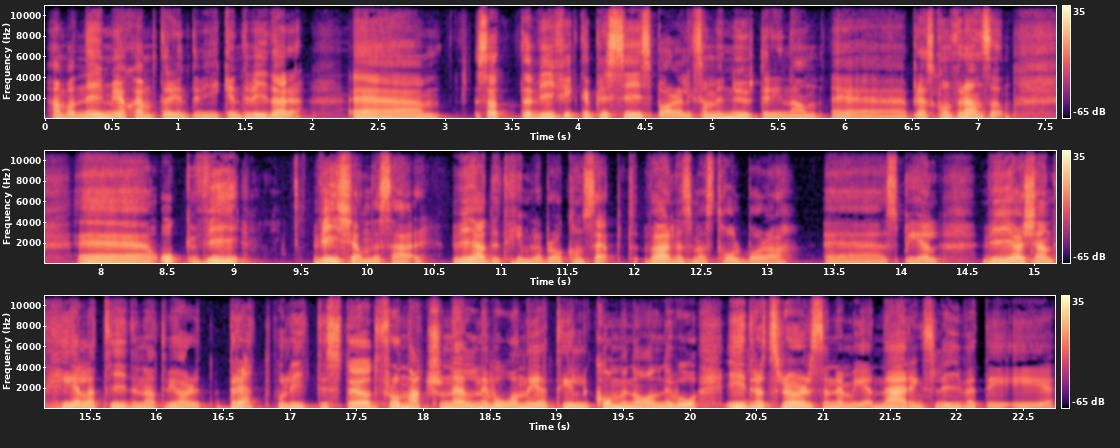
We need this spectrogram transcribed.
Han bara, nej men jag skämtar inte, vi gick inte vidare. Eh, så att vi fick det precis bara liksom minuter innan eh, presskonferensen. Eh, och vi, vi kände så här, vi hade ett himla bra koncept, världens mest hållbara eh, spel. Vi har känt hela tiden att vi har ett brett politiskt stöd från nationell nivå ner till kommunal nivå. Idrottsrörelsen är med, näringslivet är,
